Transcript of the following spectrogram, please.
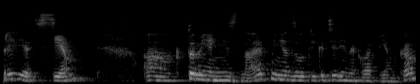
Привет всем! А, кто меня не знает, меня зовут Екатерина Клопенко.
